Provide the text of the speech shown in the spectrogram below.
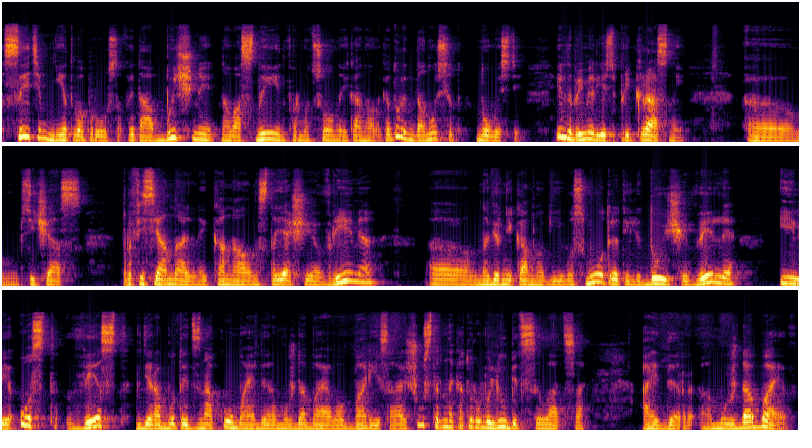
с этим нет вопросов. Это обычные новостные информационные каналы, которые доносят новости. Или, например, есть прекрасный э, сейчас профессиональный канал «Настоящее время», э, наверняка многие его смотрят, или Deutsche Welle – или Ост-Вест, где работает знакомый Айдера Муждабаева Борис Райшустер, на которого любит ссылаться Айдер Муждабаев.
